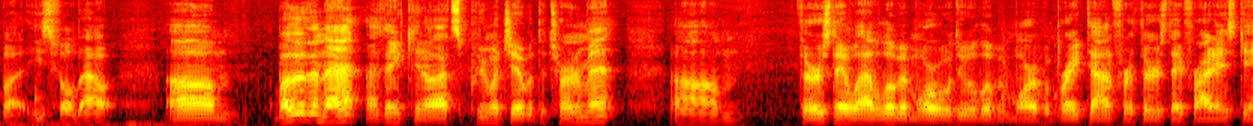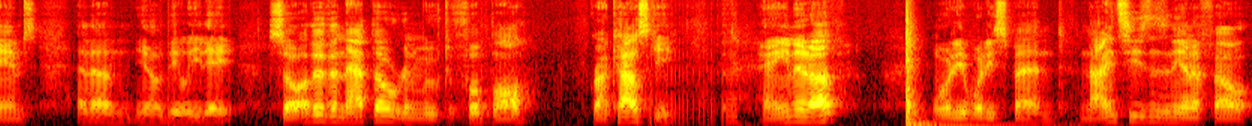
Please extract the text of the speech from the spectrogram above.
But he's filled out. Um, but other than that, I think you know that's pretty much it with the tournament. Um, Thursday we'll have a little bit more. We'll do a little bit more of a breakdown for Thursday, Friday's games, and then you know the Elite Eight. So other than that, though, we're gonna move to football. Gronkowski, hanging it up. What do you what do you spend? Nine seasons in the NFL,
